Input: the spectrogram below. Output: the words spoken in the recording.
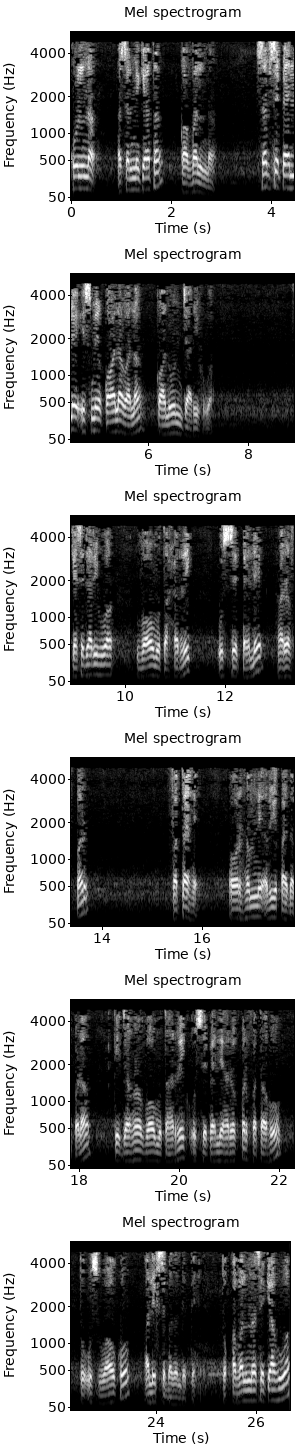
قلنا، اصل میں کیا تھا؟ قولنا۔ سب سے پہلے اس میں قالا والا قانون جاری ہوا۔ کیسے جاری ہوا؟ واؤ متحرک، اس سے پہلے حرف پر فتح ہے۔ اور ہم نے ابھی قاعدہ پڑھا کہ جہاں واؤ متحرک، اس سے پہلے حرف پر فتح ہو، تو اس واؤ کو الف سے بدل دیتے ہیں۔ تو قولنا سے کیا ہوا؟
